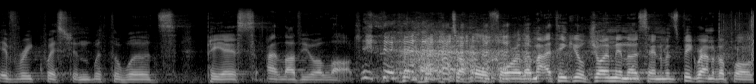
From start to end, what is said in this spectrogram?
every question with the words, P.S. I love you a lot. to all four of them. I think you'll join me in those sentiments. Big round of applause.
